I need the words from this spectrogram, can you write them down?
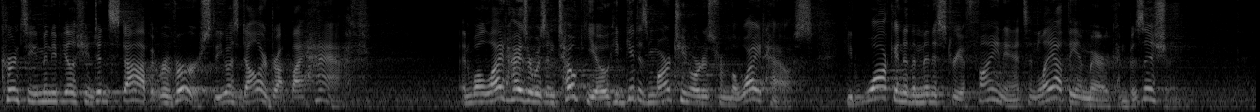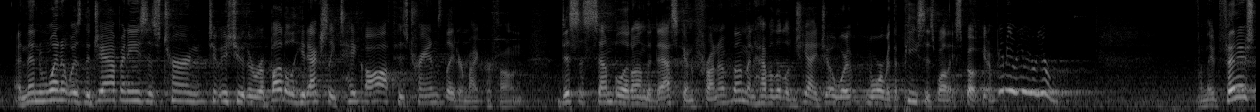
Currency manipulation didn't stop, it reversed. The US dollar dropped by half. And while Lighthizer was in Tokyo, he'd get his marching orders from the White House. He'd walk into the Ministry of Finance and lay out the American position. And then, when it was the Japanese's turn to issue the rebuttal, he'd actually take off his translator microphone, disassemble it on the desk in front of them, and have a little G.I. Joe war with the pieces while they spoke. You know, when they'd finished,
